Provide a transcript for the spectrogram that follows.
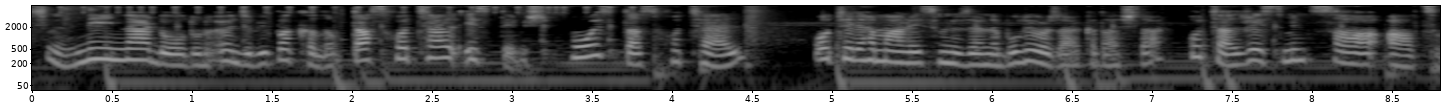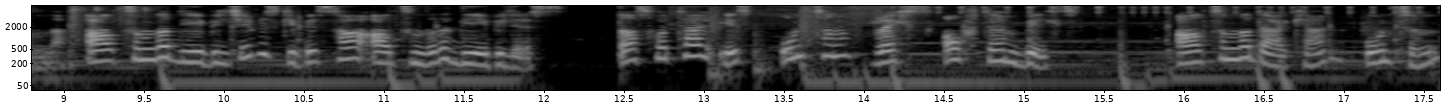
Şimdi neyin nerede olduğunu önce bir bakalım. Das Hotel ist demiş. İst das Hotel? Oteli hemen resmin üzerine buluyoruz arkadaşlar. Otel resmin sağ altında. Altında diyebileceğimiz gibi sağ altında da diyebiliriz. Das Hotel ist unten rechts auf dem Bild. Altında derken unten,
